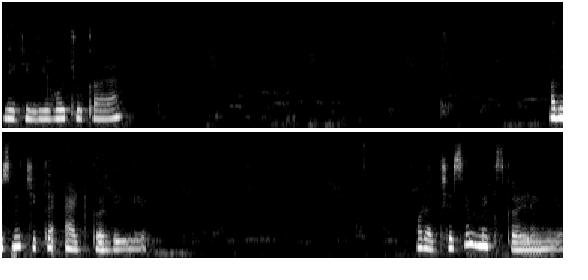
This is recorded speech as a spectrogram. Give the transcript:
देखिए, ये हो चुका है। अब इसमें चिकन ऐड कर देंगे और अच्छे से मिक्स कर लेंगे।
